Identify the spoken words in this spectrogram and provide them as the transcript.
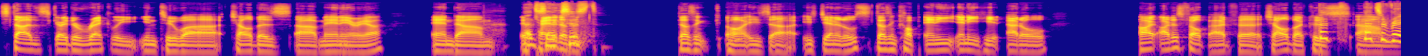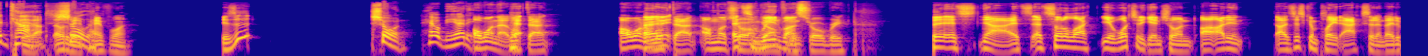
studs go directly into uh, Chalobah's uh, man area, and um, if That's Keita sexist. doesn't doesn't oh his uh, his genitals doesn't cop any any hit at all. I, I just felt bad for Chalobah because That's- that's a red Yeah, card, that, that would have been a surely. painful one. Is it? Sean, help me out I want that looked at. I want I it mean, looked at. I'm not sure. it's I'm a going weird for the one. strawberry. But it's nah, it's it's sort of like yeah, watch it again, Sean. I, I didn't. Uh, I was just complete accident. They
